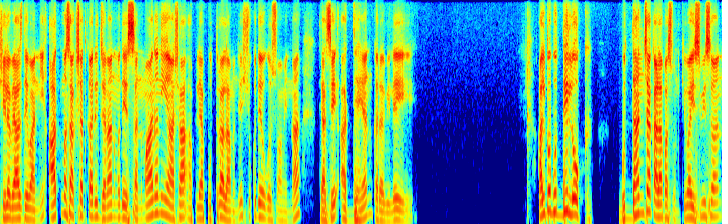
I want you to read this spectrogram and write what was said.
शिल व्यासदेवांनी आत्मसाक्षात्कारी जनांमध्ये सन्माननीय अशा आपल्या पुत्राला म्हणजे शुकदेव गोस्वामींना त्याचे अध्ययन करविले. अल्पबुद्धी लोक बुद्धांच्या काळापासून किंवा इसवी सन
